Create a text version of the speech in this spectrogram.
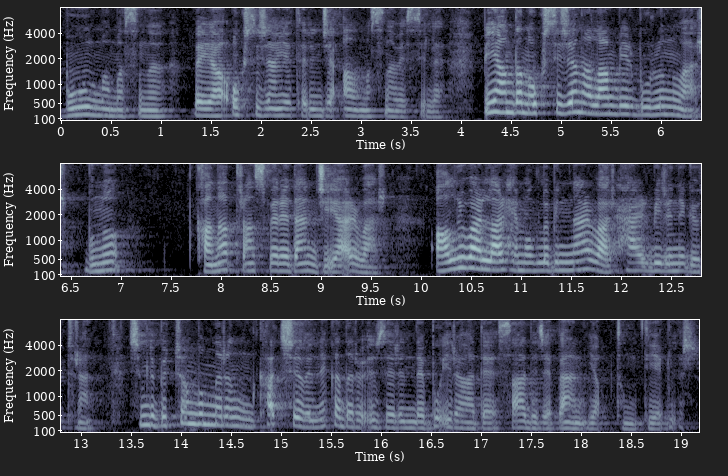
boğulmamasını veya oksijen yeterince almasına vesile. Bir yandan oksijen alan bir burun var. Bunu kana transfer eden ciğer var. Al yuvarlar, hemoglobinler var her birini götüren. Şimdi bütün bunların kaçı ve ne kadarı üzerinde bu irade sadece ben yaptım diyebilir.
